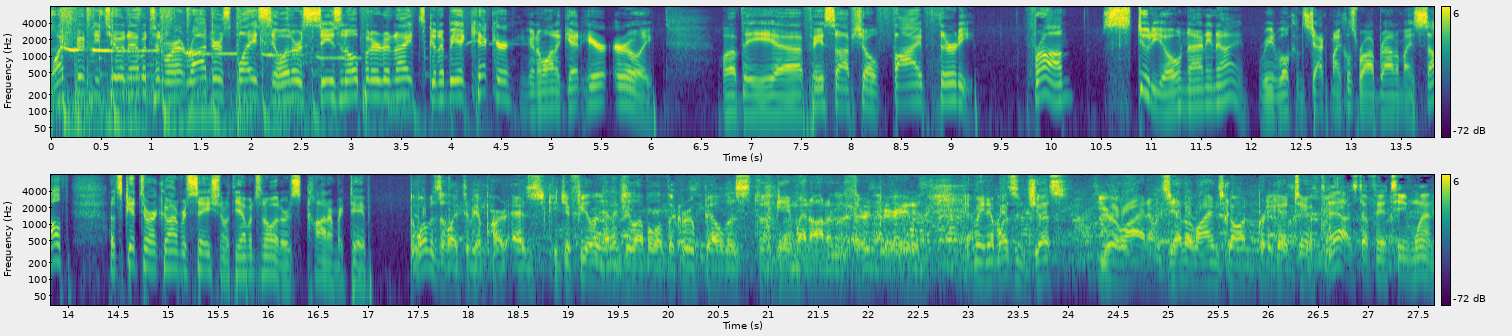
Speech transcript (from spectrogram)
152 in Edmonton. We're at Rogers Place. The Oilers season opener tonight. It's going to be a kicker. You're going to want to get here early. We'll have the uh, face-off show 5:30 from Studio 99. Reid Wilkins, Jack Michaels, Rob Brown, and myself. Let's get to our conversation with the Edmonton Oilers, Connor McDavid. What was it like to be a part? As could you feel the energy level of the group build as the game went on in the third period? And, I mean, it wasn't just your line; it was the other lines going pretty good too. Yeah, it was definitely a team win.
